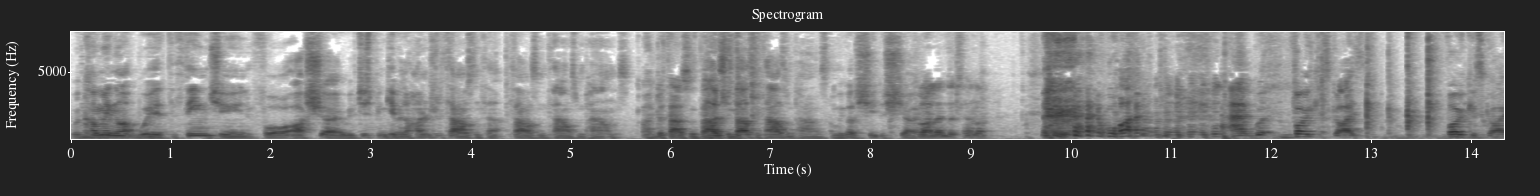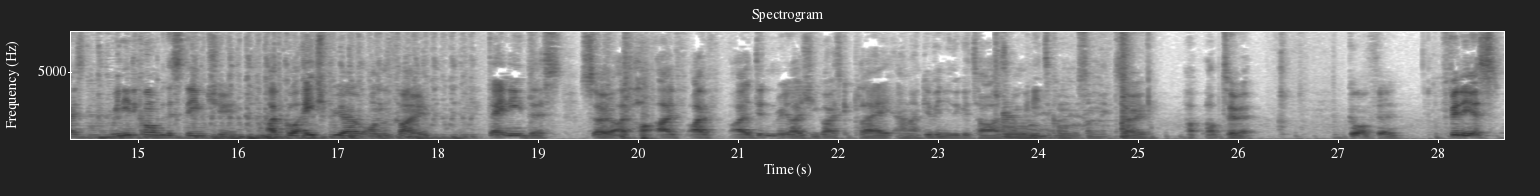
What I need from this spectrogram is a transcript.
We're coming up with the theme tune for our show. We've just been given a hundred thousand thousand thousand pounds, Hundred thousand hundred thousand. thousand thousand pounds, and we've got to shoot the show. Can I lend a tenner? what? and but focus, guys. Focus, guys. We need to come up with this theme tune. I've got HBO on the phone. They need this. So I've, I've, I've, I didn't realize you guys could play, and I've given you the guitars, and we need to come up with something. So, hop, hop to it. Go on, Fin. Phineas.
